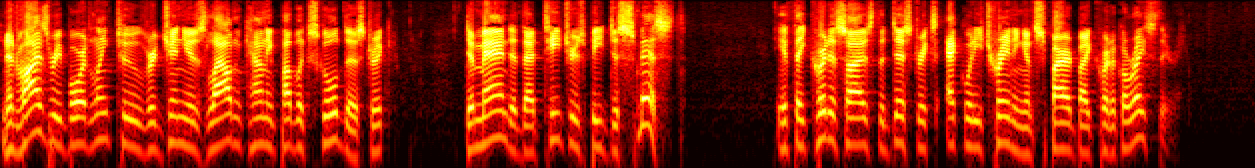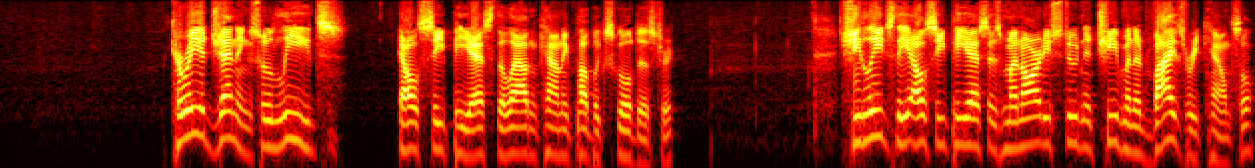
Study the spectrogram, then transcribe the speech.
An advisory board linked to Virginia's Loudoun County Public School District demanded that teachers be dismissed if they criticize the district's equity training inspired by critical race theory. Korea Jennings, who leads LCPS, the Loudoun County Public School District, she leads the LCPS's Minority Student Achievement Advisory Council,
